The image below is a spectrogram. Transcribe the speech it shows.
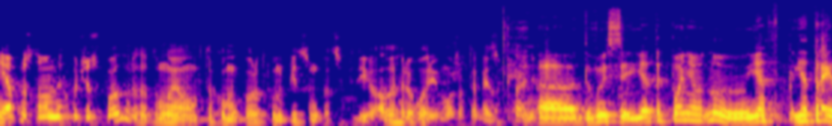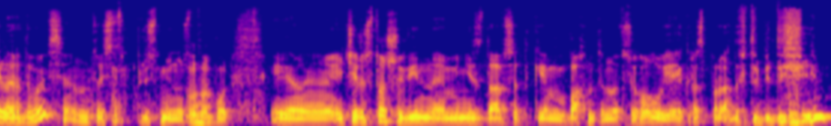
Я просто вам не хочу спойлерити, тому я вам в такому короткому підсумку це підію. Але Григорій, може, в тебе є запитання? А, Дивися, я так поняв. Ну я я трейлер дивився, ну тобто плюс-мінус. Uh-huh. Типу, і, е, і через те, що він е, мені здався таким бахнутим на всю голову, я якраз порадив тобі до фільм.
